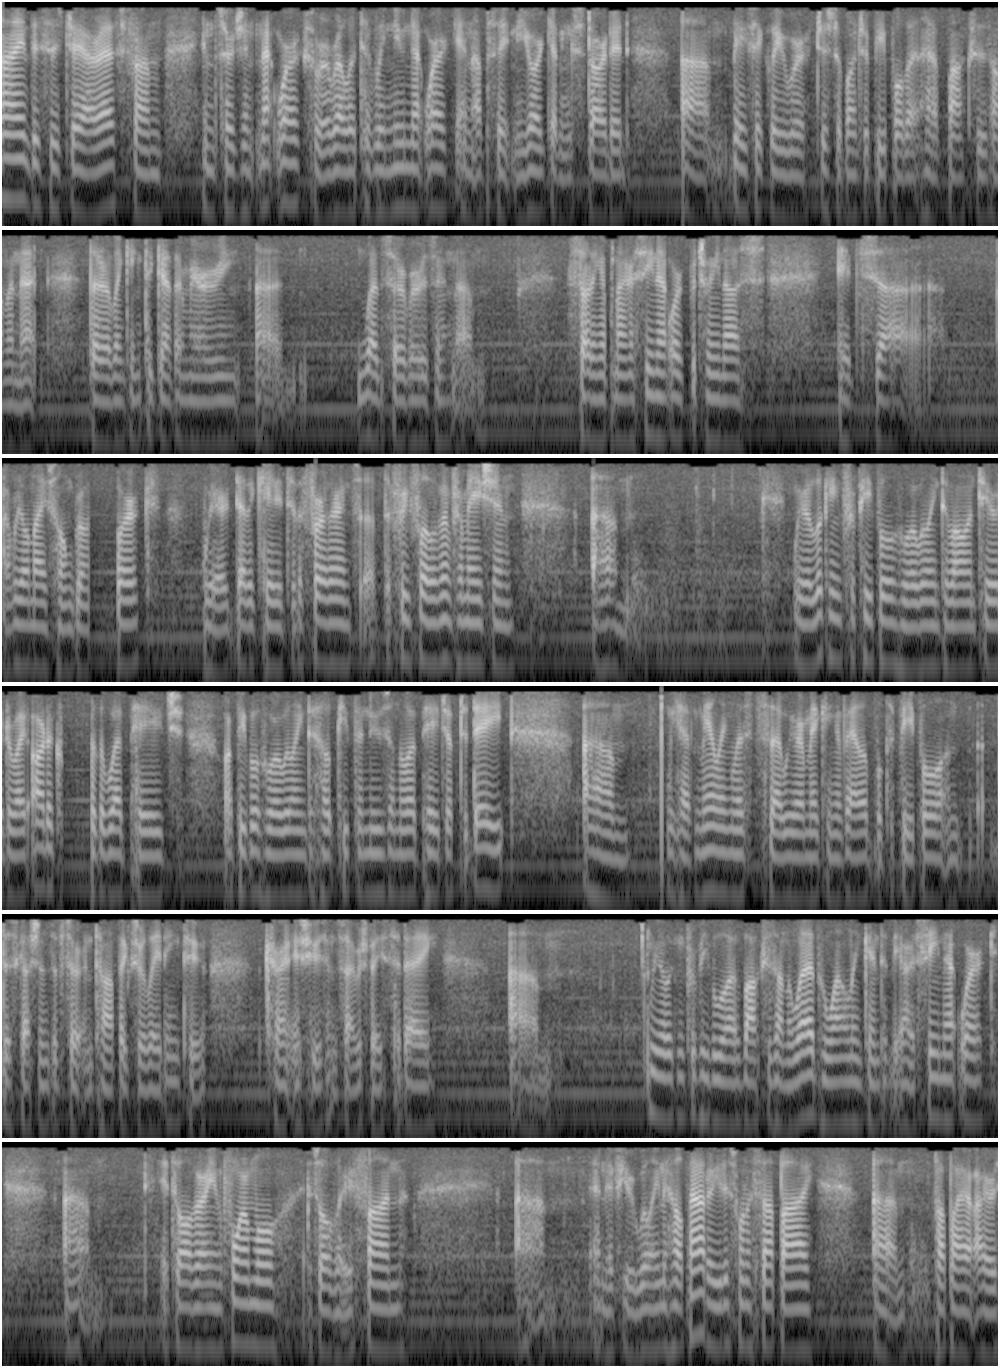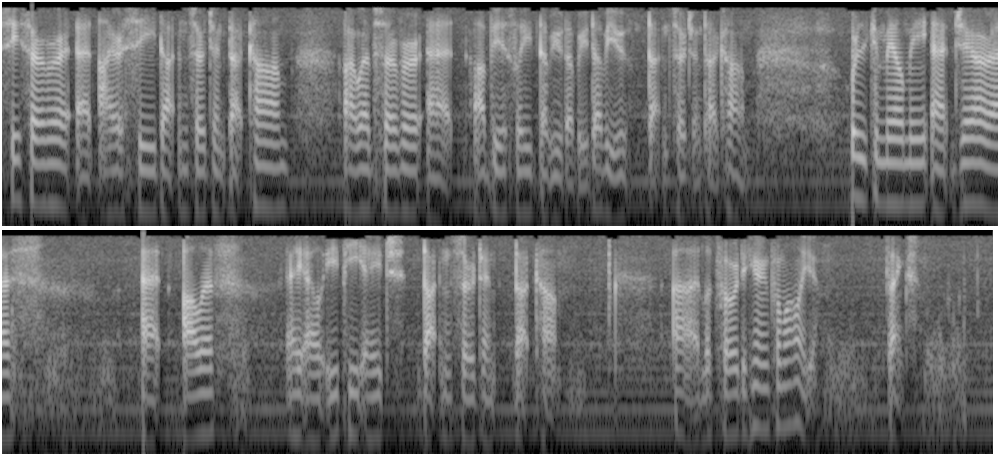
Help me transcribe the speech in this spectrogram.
Hi, this is JRS from Insurgent Networks. We're a relatively new network in upstate New York getting started. Um, basically, we're just a bunch of people that have boxes on the net that are linking together, mirroring uh, web servers and um, starting up an IRC network between us. It's uh, a real nice homegrown network. We're dedicated to the furtherance of the free flow of information. Um, we are looking for people who are willing to volunteer to write articles for the web page or people who are willing to help keep the news on the web page up to date. Um, we have mailing lists that we are making available to people on discussions of certain topics relating to current issues in cyberspace today. Um, we are looking for people who have boxes on the web who want to link into the IRC network. Um, it's all very informal. It's all very fun. Um, and if you're willing to help out or you just want to stop by, um, pop by our IRC server at irc.insurgent.com, our web server at obviously www.insurgent.com. Or you can mail me at jrs at aleph, A-L-E-P-H, dot insurgent.com. Uh, I look forward to hearing from all of you. Thanks.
